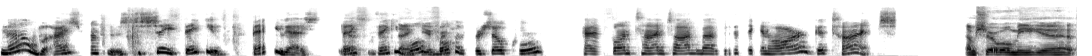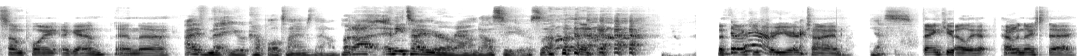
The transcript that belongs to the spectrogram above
no, but I just want to say thank you, thank you guys, thank Yes, thank you thank both. you for- both of you are so cool. Had a fun time talking about music and horror. Good times. I'm sure we'll meet you at some point again. And uh, I've met you a couple of times now, but I, anytime you're around, I'll see you. So, but thank you for your time. yes. Thank you, Elliott. Have a nice day.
